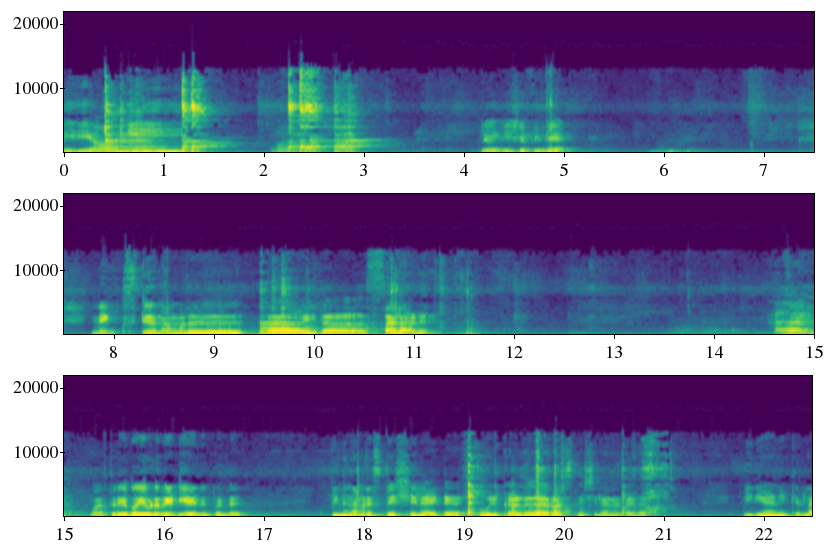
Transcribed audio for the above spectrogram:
ബിരിയാണി. ഷെഫിന്റെ നെക്സ്റ്റ് നമ്മൾ ഇതാ സലാഡ്. ബർത്ത്ഡേ ബോയ് ഇവിടെ റെഡിയായി നിൽപ്പുണ്ട്. പിന്നെ നമ്മുടെ സ്പെഷ്യലായിട്ട് കോഴിക്കാടുകാരുടെ സ്പെഷ്യലാണ് കേട്ടോ ഇത്. ബിരിയാണിക്കുള്ള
